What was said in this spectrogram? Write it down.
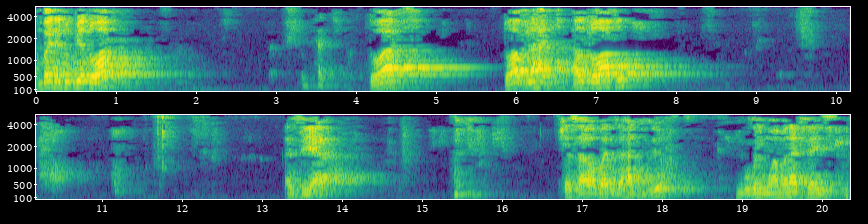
ambayo inaitwa tawaf الحج tawaf tawaf la haj au tawafu ziara sasa habari za haji sio mko kwenye muamalati sasa hizi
